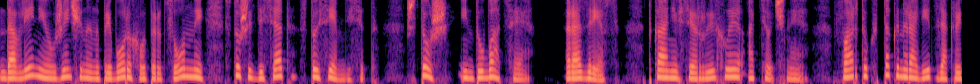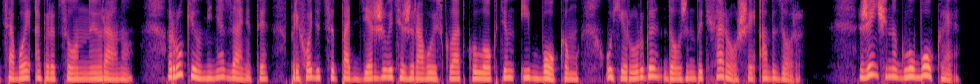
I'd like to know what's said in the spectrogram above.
Давление у женщины на приборах в операционной 160-170. Что ж, интубация. Разрез. Ткани все рыхлые, отечные. Фартук так и норовит закрыть собой операционную рану. Руки у меня заняты. Приходится поддерживать жировую складку локтем и боком. У хирурга должен быть хороший обзор. Женщина глубокая.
